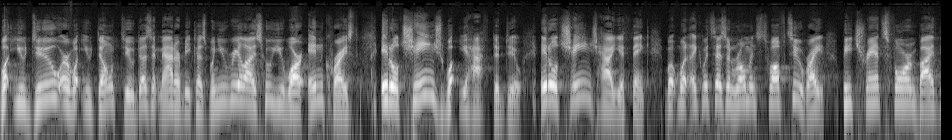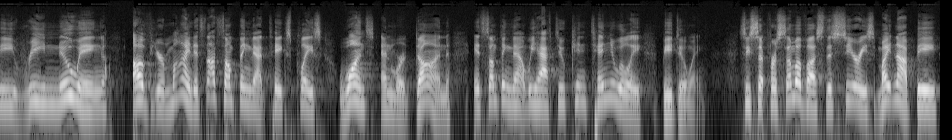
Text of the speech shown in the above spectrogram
What you do or what you don't do doesn't matter because when you realize who you are in Christ, it'll change what you have to do. It'll change how you think. But what, like it says in Romans 12, 2, right? Be transformed by the renewing of your mind. It's not something that takes place once and we're done. It's something that we have to continually be doing. See, for some of us, this series might not be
